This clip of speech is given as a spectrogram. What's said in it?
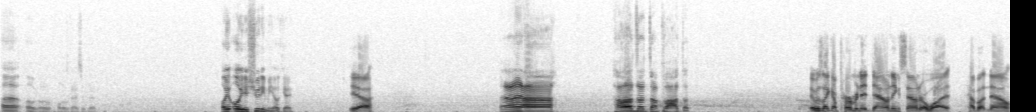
Uh oh, oh, all those guys are dead. Oh, oh, you're shooting me. Okay. Yeah. Ah. Ah, da, da, ba, da. It was like a permanent downing sound or what? How about now?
